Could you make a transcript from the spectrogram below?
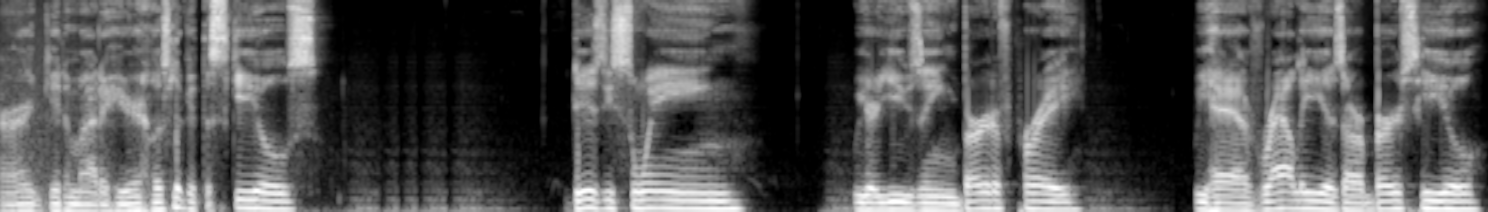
All right, get him out of here. Let's look at the skills. Dizzy Swing. We are using Bird of Prey. We have Rally as our burst heal.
